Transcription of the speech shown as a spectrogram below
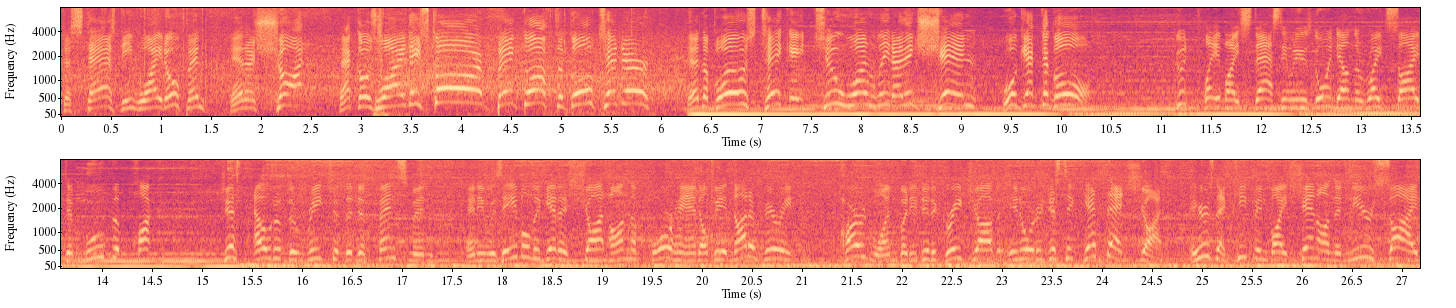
to Stastny, wide open, and a shot. That goes wide. They score! Banked off the goaltender, and the Blues take a 2-1 lead. I think Schenn will get the goal. Good play by Stastny when he was going down the right side to move the puck just out of the reach of the defenseman, and he was able to get a shot on the forehand, albeit not a very hard one, but he did a great job in order just to get that shot. Here's that keep in by Schenn on the near side.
